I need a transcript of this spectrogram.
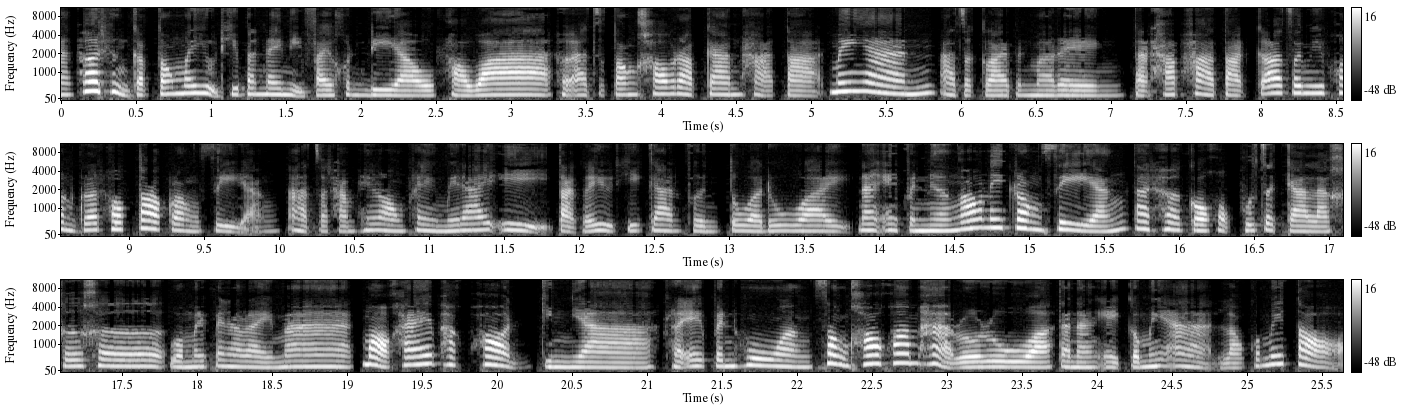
ก เธอถึงกับต้องมาอยู่ที่บันไดหนีไฟคนเดียว เพราะว่าเธออาจจะต้องเข้ารับการผ่าตัด ไม่งั้นอาจจะกลายเป็นมะเร็ง แต่ถ้าผ่าตัดก็จะมีผลกระทบต่อกล่องเสียง อาจจะทำให้ร้องเพลงไม่ได้อีก แต่ก็อยู่ที่การฟื้นตัวด้วย นางเอกเป็นเนื้องอกในกล่องเสียง แต่เธอโกหกผู้จัดการและเคอเคอว่าไม่เป็นอะไรมาก หมอแค่ให้พักผ่อนกินยา พระเอกเป็นห่วง ส่งข้อความหารัวๆแต่นางเอกก็ไม่อ่านแล้วก็ไม่ตอบ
